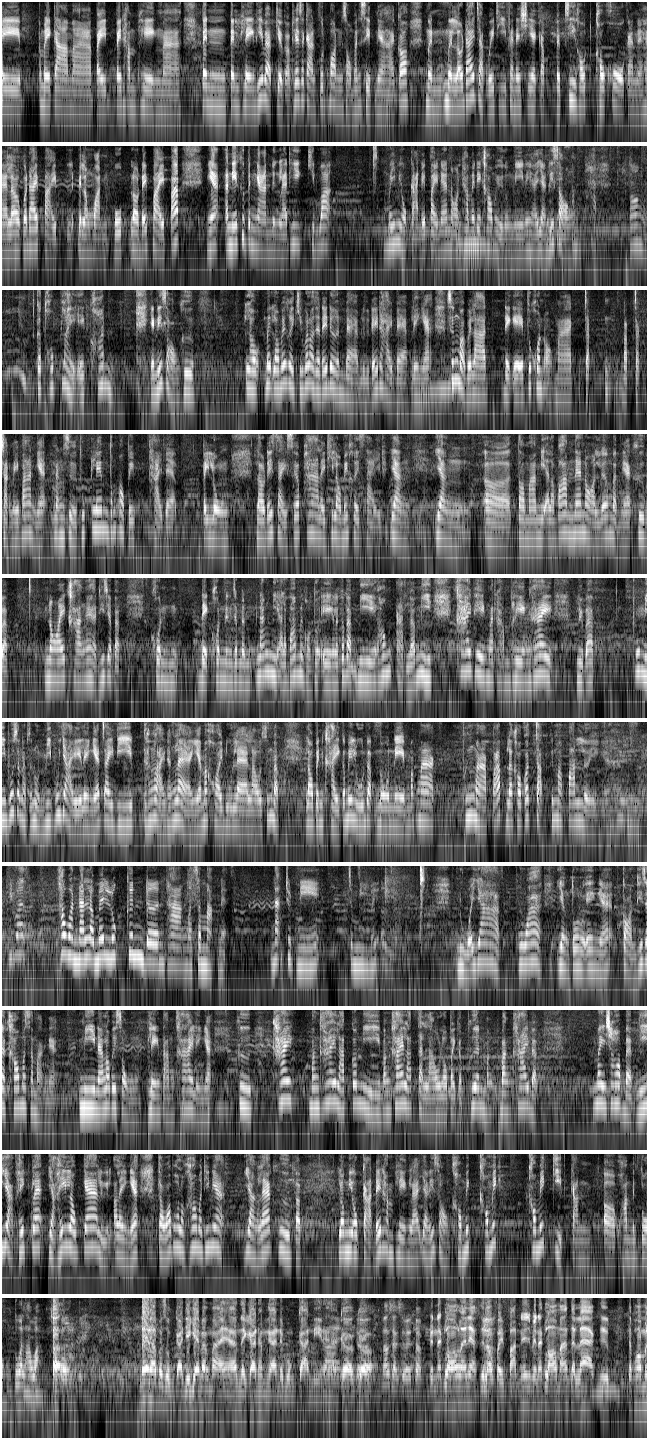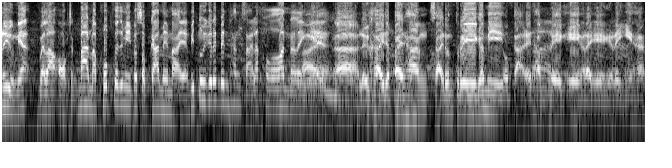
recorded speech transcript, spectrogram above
อเมริกามาไปไปทำเพลงมา เป็นเป็นเพลงที่แบบเกี่ยวกับเทศกาลฟุตบอล 2010 เนี่ยค่ะก็เหมือนเหมือนเราได้จากเวทีแฟนเชียกับเ e ปซี่เขาเขาโคกันนะฮะแล้วเราก็ได้ไปเป็นรางวัลปุ๊บเราได้ไปปั๊บเนี้ยอันนี้คือเป็นงานหนึ่งแล้วที่คิดว่า ไม่มีโอกาสได้ไปแน่นอน ถ้าไม่ได้เข้ามาอยู่ตรงนี้นะคะอย่างที่สองต้องกระทบไหลเอคอน อย่างที่สองคือเราไม่เราไม่เคยคิดว่าเราจะได้เดินแบบหรือได้ถ่ายแบบอะไรเงี้ย ซึ่งแบบเวลาเด็กเอฟทุกคนออกมาจากแบบจากจากในบ้านเงี้ยหนังสือทุกเล่มต้องเอาไปถ่ายแบบไปลง เราได้ใส่เสื้อผ้าอะไรที่เราไม่เคยใส่อย่างอย่างเอ่อต่อมามีอัลบั้มแน่นอนเรื่องแบบเนี้ยคือแบบ น้อยครั้งอะค่ะที่จะแบบคนเด็กคนหนึ่งจะมานั่งมีอัลบั้มเป็นของตัวเอง แล้วก็แบบมีห้องอัดแล้วมีค่ายเพลงมาทำเพลงให้ หรือแบบผู้มีผู้สนับสนุนมีผู้ใหญ่อะไรอย่างเงี้ยใจดีทั้งหลายทั้งแหล่อย่างเงี้ยมาคอยดูแลเรา ซึ่งแบบเราเป็นใครก็ไม่รู้แบบโนเนมมากๆเพิ่งมาปั๊บแล้วเขาก็จับขึ้นมาปั้นเลยอย่างเงี้ยค่ะอืม คิดว่าถ้าวันนั้นเราไม่ลุกขึ้นเดินทางมาสมัครเนี่ย ณจุดนี้จะมีไหมเอ่ย หนูว่ายาก เพราะว่าอย่างตัวหนูเองเนี้ยก่อนที่จะเข้ามาสมัครเนี่ย มีนะเราไปส่งเพลงตามค่ายอะไรเงี้ยคือค่ายบางค่ายรับก็มีบางค่ายรับแต่เราเราไปกับเพื่อนบางบางค่ายแบบไม่ชอบแบบนี้อยากให้แก้อยากให้เราแก้หรืออะไรอย่างเงี้ยแต่ว่าพอเราเข้ามาที่เนี่ยอย่างแรกคือแบบเรามีโอกาสได้ทำเพลงแล้ว อย่างที่สองเขาไม่เขาไม่เขาไม่กีดกันความเป็นตัวของตัวเราอะ ได้รับประสบการณ์เยอะแยะมากมายครับในการทำงานในวงการนี้นะฮะก็ก็ นอกจากจะเป็นแบบเป็นนักร้องแล้วเนี่ยคือเราใฝ่ฝันที่จะเป็นนักร้องมาตั้งแต่แรกคือ แต่พอมาได้อยู่เนี้ยเวลาออกจากบ้านมาปุ๊บก็จะมีประสบการณ์ใหม่ๆอย่างพี่ตุ้ยก็ได้เป็นทางสายละครอะไรอย่างเงี้ยอ่าหรือใครจะไปทางสายดนตรีก็มีโอกาสได้ทำเพลงเองอะไรเองอะไรอย่างเงี้ยฮะ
